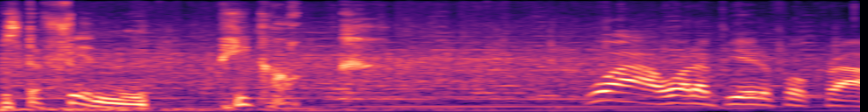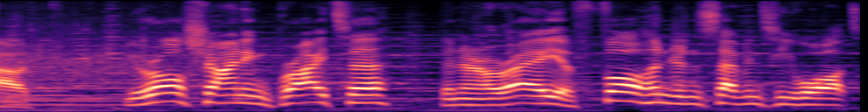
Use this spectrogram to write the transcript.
Mr. Finn Peacock. Wow, what a beautiful crowd. You're all shining brighter than an array of 470 watt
